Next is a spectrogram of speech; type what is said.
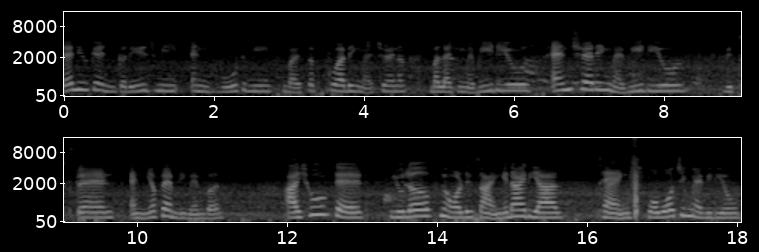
then you can encourage me and vote me by subscribing my channel, by liking my videos and sharing my videos with friends and your family member. I hope that you love my all design and ideas. Thanks for watching my video.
